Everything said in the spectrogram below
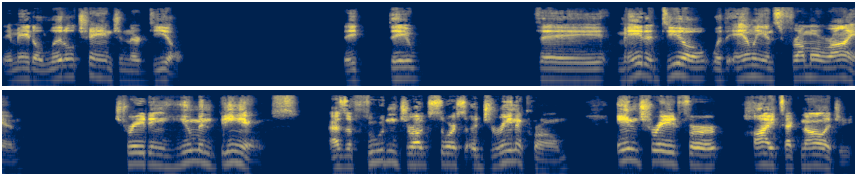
They made a little change in their deal. They they they made a deal with aliens from Orion, trading human beings as a food and drug source adrenochrome in trade for high technology.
